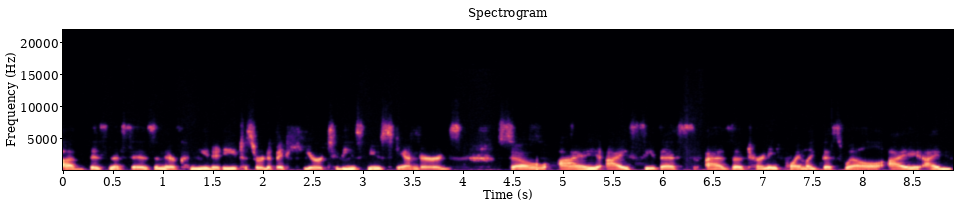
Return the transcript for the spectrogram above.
of businesses in their community to sort of adhere to these new standards. So I I see this as a turning point. Like this will I I'm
